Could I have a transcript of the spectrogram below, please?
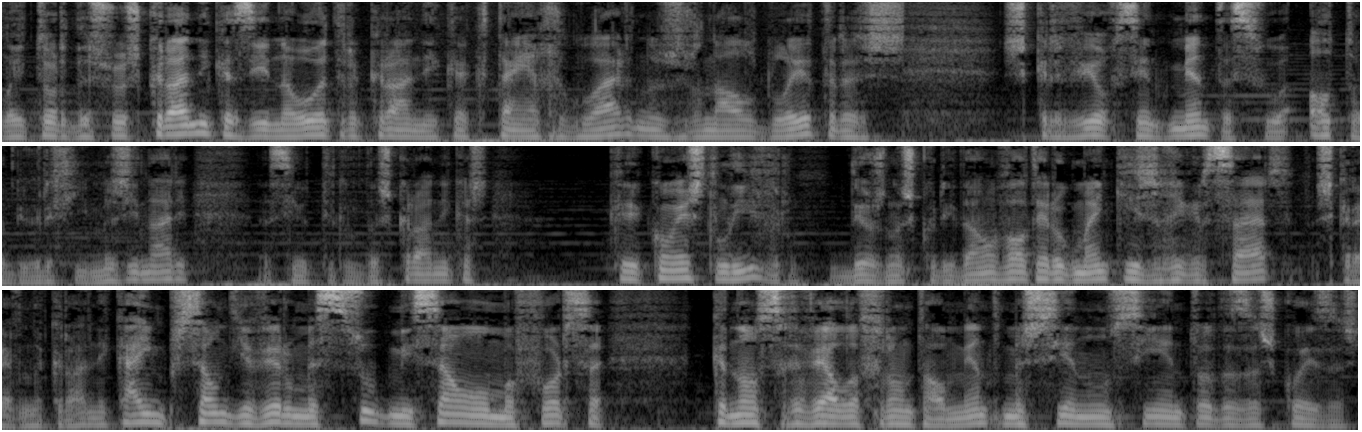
leitor das suas crónicas e na outra crónica que tem a regular no Jornal de Letras escreveu recentemente a sua autobiografia imaginária, assim o título das crónicas, que com este livro, Deus na Escuridão, Walter Ugumem quis regressar, escreve na crónica, à impressão de haver uma submissão a uma força que não se revela frontalmente, mas se anuncia em todas as coisas.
